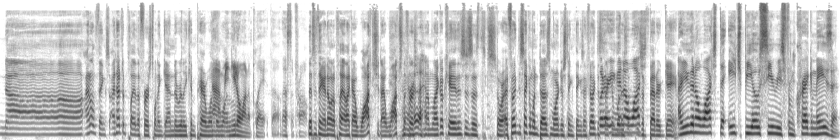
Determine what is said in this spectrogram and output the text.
Nah, I don't think so. I'd have to play the first one again to really compare one Nah, to I one. mean, you don't want to play it though. That's the problem. That's the thing. I don't want to play. it. Like I watched it. I watched the first one. I'm like, okay, this is a th- story. I feel like the second one does more interesting things. I feel like the But second one is a, watch- is a better game. Are you gonna watch the HBO series from Craig Mazin?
